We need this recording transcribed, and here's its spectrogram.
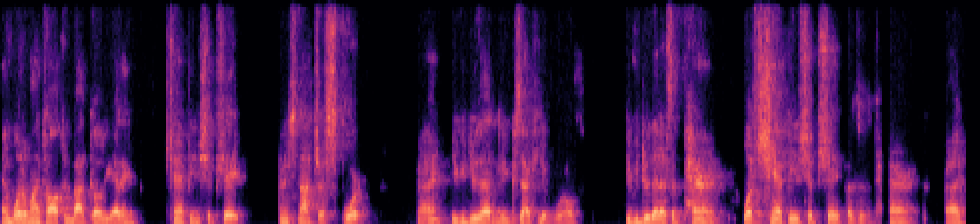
And what am I talking about go getting? Championship shape. And it's not just sport right? You can do that in the executive world. You can do that as a parent. What's championship shape as a parent, right?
